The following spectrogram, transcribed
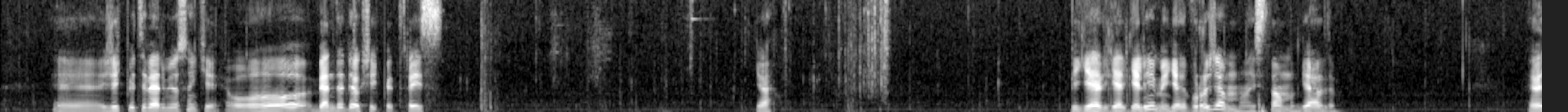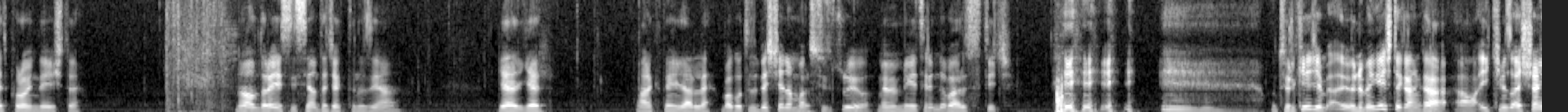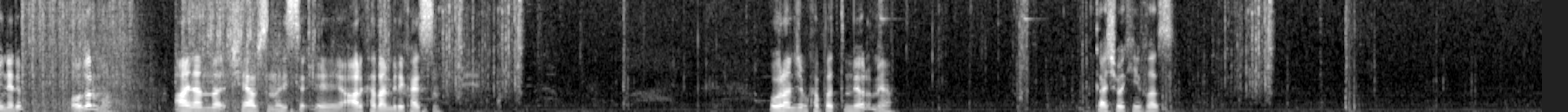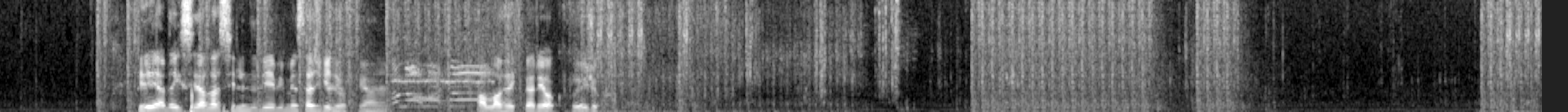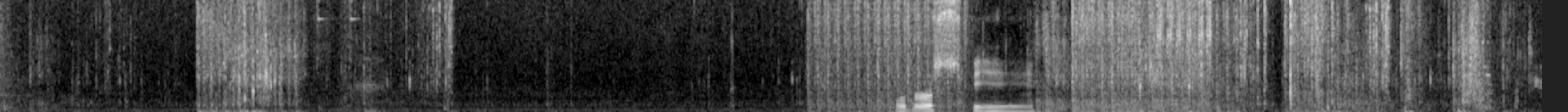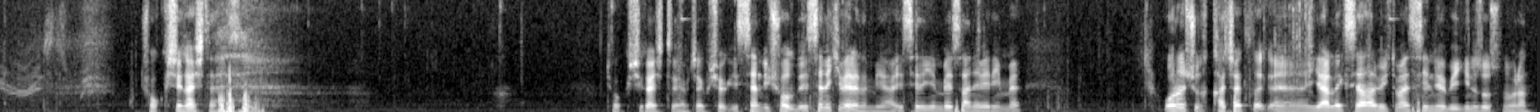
eee jackpot'i vermiyorsun ki. Oo, bende de yok jackpot reis. Gel. Bir gel gel geleyim mi? Gel vuracağım mı? İstanbul geldim. Evet pro'in değişti. Ne oldu reis? İsyan atacaktınız ya. Gel gel. Marketten ilerle. Bak 35 canım var. Süt duruyor. Mememi getireyim de bari süt iç. Türkiye'cim önüme geç de kanka. İkimiz aşağı inelim. Olur mu? Aynı anda şey yapsınlar. e, arkadan biri kaçsın. Orhancığım kapattım diyorum ya. Kaç bakayım faz. Bir de yerdeki silahlar silindi diye bir mesaj geliyor yani. Allahu Ekber yok. Uyucuk. Orospi. Çok kişi kaçtı. Çok kişi kaçtı. Yapacak bir şey yok. İsten 3 oldu. İsten 2 verelim ya. İstedi 25 saniye vereyim mi? Orhan şu kaçaklı e, yerdeki silahlar büyük ihtimal siliniyor. Bilginiz olsun Orhan.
